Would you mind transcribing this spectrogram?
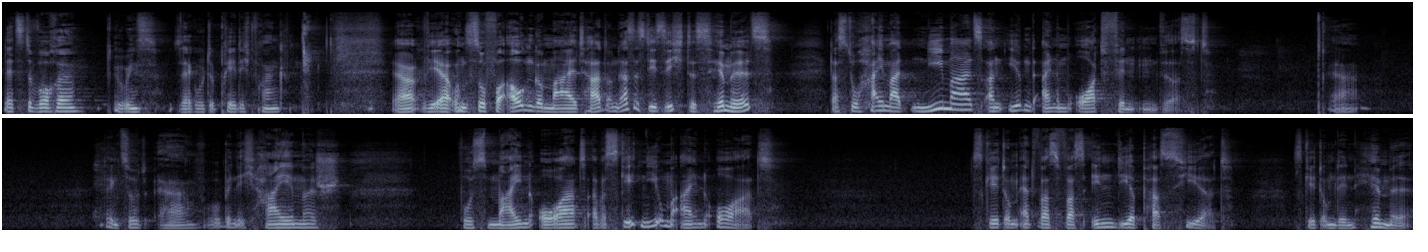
letzte Woche, übrigens sehr gute Predigt, Frank, ja, wie er uns so vor Augen gemalt hat. Und das ist die Sicht des Himmels, dass du Heimat niemals an irgendeinem Ort finden wirst. Ja. Denkt so, ja, wo bin ich heimisch? Wo ist mein Ort? Aber es geht nie um einen Ort. Es geht um etwas, was in dir passiert. Es geht um den Himmel.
